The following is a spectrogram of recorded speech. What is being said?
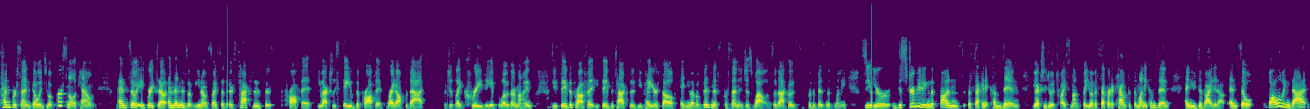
10% go into a personal account. And so it breaks out. And then there's a, you know, so I said there's taxes, there's profit. You actually save the profit right off the bat which is like crazy. It blows our minds. So you save the profit, you save the taxes, you pay yourself, and you have a business percentage as well. so that goes for the business money. So you're distributing the funds the second it comes in. You actually do it twice a month, but you have a separate account that the money comes in and you divide it up. And so following that,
